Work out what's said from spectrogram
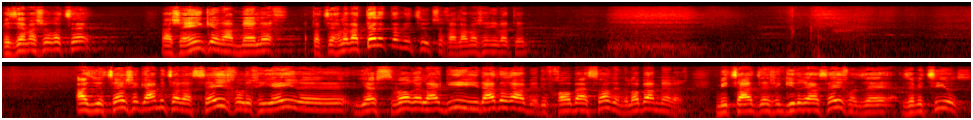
וזה מה שהוא רוצה. מה שאין כן המלך, אתה צריך לבטל את המציאות שלך, למה שאני אבטל? אז יוצא שגם מצד השכל לחיירה יש סבורה להגיד, אדרבה, לבחור בעשורים ולא במלך. מצד זה שגדרי השכל זה, זה מציאוס.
